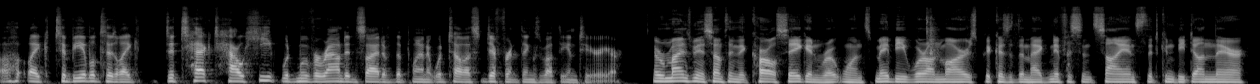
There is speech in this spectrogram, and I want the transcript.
uh, like to be able to like detect how heat would move around inside of the planet would tell us different things about the interior. It reminds me of something that Carl Sagan wrote once. Maybe we're on Mars because of the magnificent science that can be done there,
